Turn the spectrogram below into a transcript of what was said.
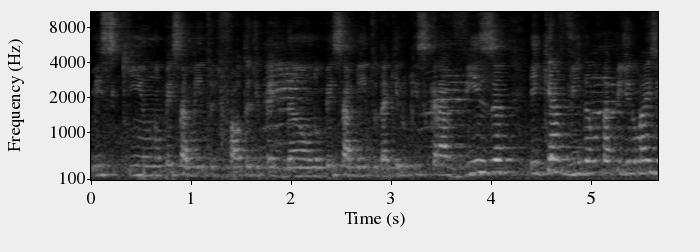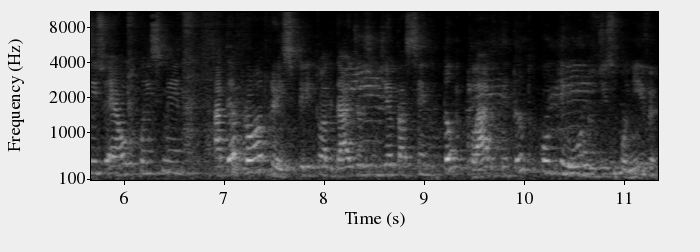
mesquinho, no pensamento de falta de perdão, no pensamento daquilo que escraviza e que a vida não está pedindo mais isso. É autoconhecimento. Até a própria espiritualidade hoje em dia está sendo tão claro, tem tanto conteúdo disponível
